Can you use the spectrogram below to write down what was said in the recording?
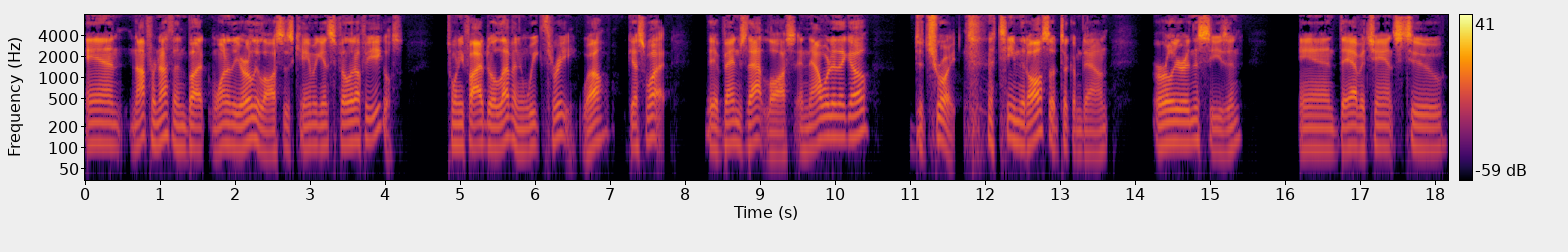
and not for nothing, but one of the early losses came against the Philadelphia Eagles, twenty-five to eleven in Week Three. Well, guess what? They avenged that loss. And now where do they go? Detroit, a team that also took them down earlier in the season, and they have a chance to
